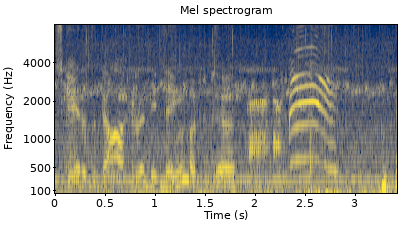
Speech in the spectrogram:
scared of the dark or anything, but uh,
